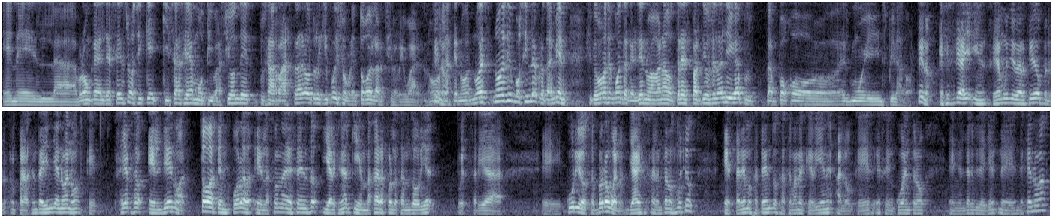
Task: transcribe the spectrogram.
en la bronca del descenso, así que quizás sea motivación de pues, arrastrar a otro equipo y sobre todo el archirrival, ¿no? o sea que no, no, es, no es imposible, pero también si tomamos en cuenta que el Genoa ha ganado tres partidos en la liga, pues tampoco es muy inspirador. Sí, no, que sí sería, sería muy divertido para la gente ahí en Genoa, ¿no? Que se haya pasado el Genoa toda temporada en la zona de descenso y al final quien bajara fue la Sampdoria, pues estaría eh, curioso. Pero bueno, ya eso adelantamos mucho. Estaremos atentos la semana que viene a lo que es ese encuentro en el derby de, de, Génova.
